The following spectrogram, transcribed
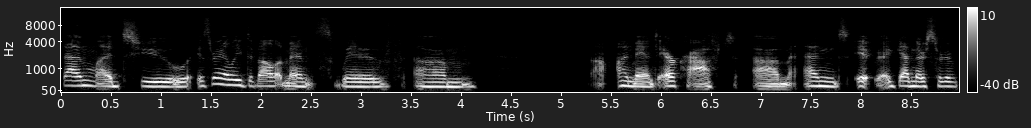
then led to Israeli developments with um, unmanned aircraft. Um, and it, again, there's sort of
